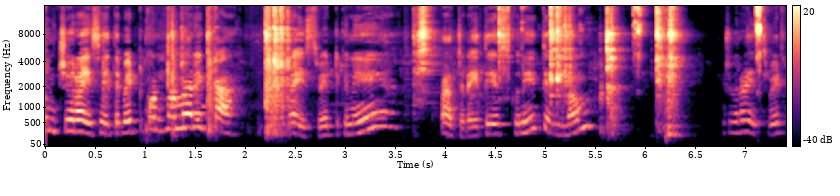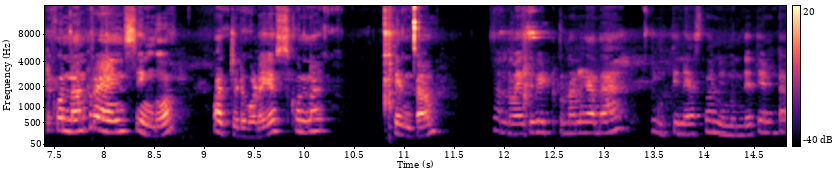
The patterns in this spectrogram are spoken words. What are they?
కొంచెం రైస్ అయితే పెట్టుకుంటున్నాం మరి ఇంకా. రైస్ పెట్టుకుని పచ్చడి అయితే వేసుకుని తిందాం. కొంచెం రైస్ పెట్టుకున్నాను ఫ్రెండ్స్ ఇంకో పచ్చడి కూడా వేసుకున్నా. తింటాం అన్నం అయితే పెట్టుకున్నాను కదా ఇంక తినేస్తాను మీ ముందే తింటా.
